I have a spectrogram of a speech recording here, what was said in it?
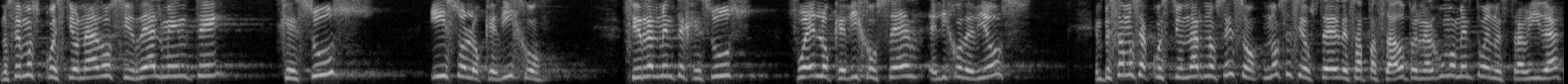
nos hemos cuestionado si realmente Jesús hizo lo que dijo, si realmente Jesús fue lo que dijo ser el Hijo de Dios. Empezamos a cuestionarnos eso. No sé si a ustedes les ha pasado, pero en algún momento de nuestra vida,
